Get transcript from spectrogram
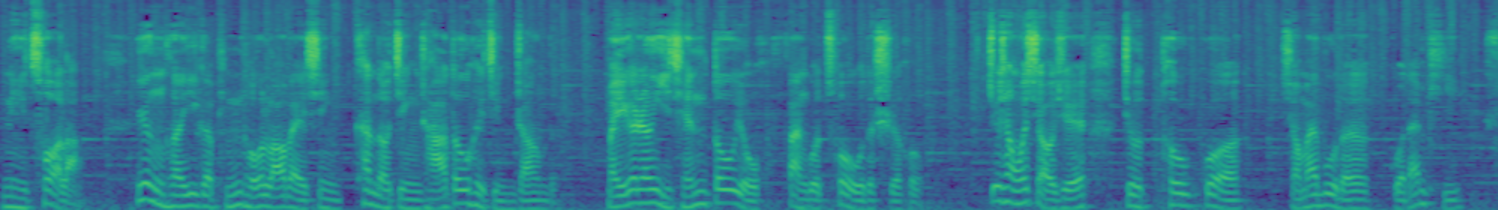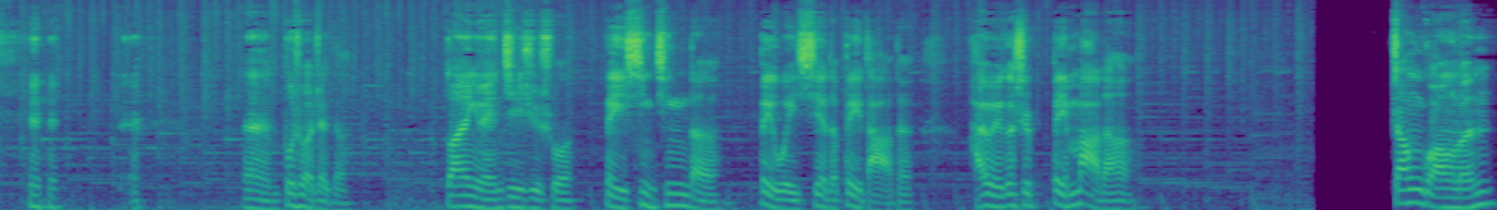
你错了。任何一个平头老百姓看到警察都会紧张的。每个人以前都有犯过错误的时候，就像我小学就偷过小卖部的果丹皮。嗯，不说这个。端元继续说：被性侵的、被猥亵的、被打的，还有一个是被骂的。张广伦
